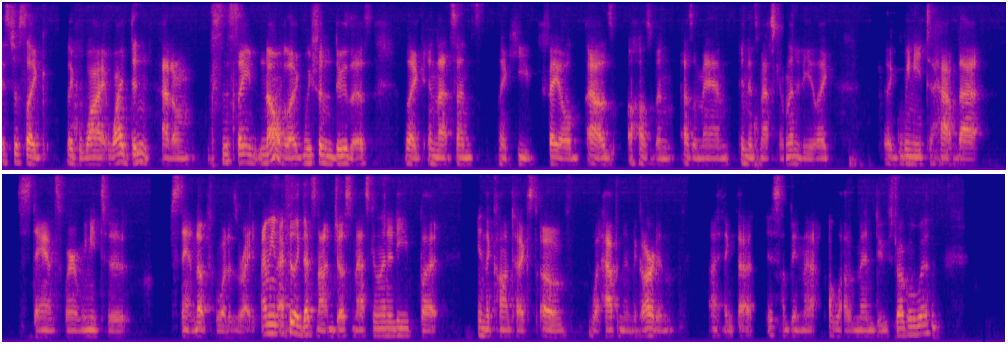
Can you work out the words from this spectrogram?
It's just like like why why didn't Adam say no? Like we shouldn't do this. Like in that sense, like he failed as a husband, as a man in his masculinity. Like like we need to have that stance where we need to stand up for what is right. I mean, I feel like that's not just masculinity, but in the context of what happened in the garden, I think that is something that a lot of men do struggle with.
